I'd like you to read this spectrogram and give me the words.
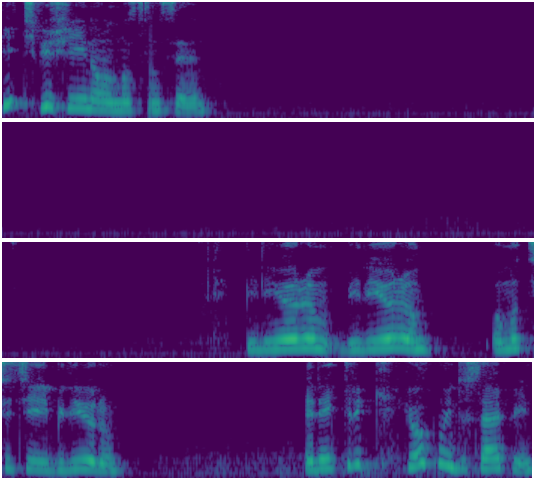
Hiçbir şeyin olmasın senin. Biliyorum, biliyorum. Umut çiçeği biliyorum. Elektrik yok muydu Serpil?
